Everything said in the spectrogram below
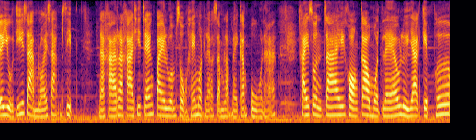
จะอยู่ที่ 330นะคะ ราคาที่แจ้งไปรวมส่งให้หมดแล้วสำหรับใบกัมปูนะ ใครสนใจของเก่าหมดแล้ว หรืออยากเก็บเพิ่ม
